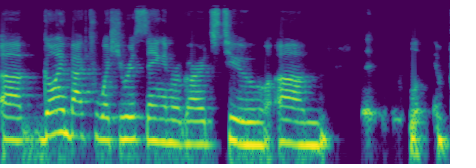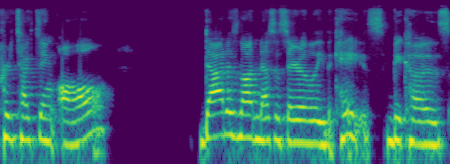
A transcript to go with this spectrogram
Uh, going back to what you were saying in regards to um, protecting all, that is not necessarily the case because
